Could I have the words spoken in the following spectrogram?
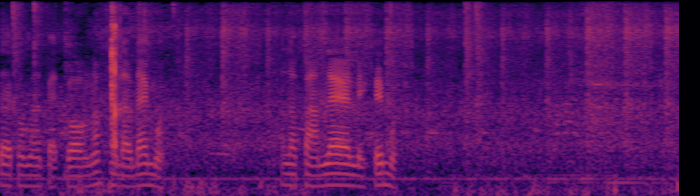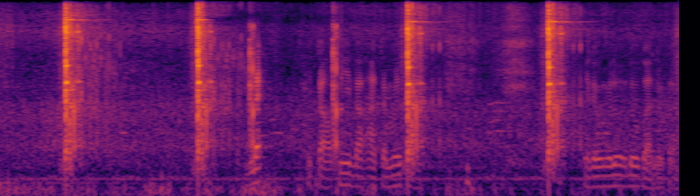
ได้ประมาณ 8 กองเนาะถ้าเราได้หมดถ้าเราฟาร์มแร่เหล็กได้หมดและกระกอบนี่เราอาจจะไม่ฟาร์มไม่รู้ไม่รู้ดูก่อนดูก่อน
